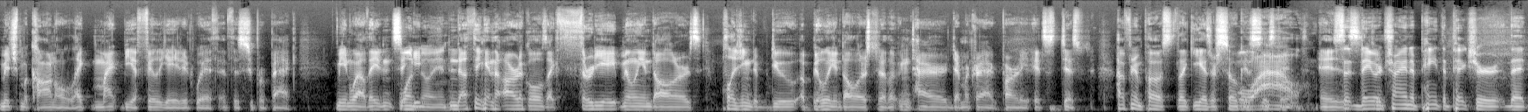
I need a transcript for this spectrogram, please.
Mitch McConnell like might be affiliated with at the super PAC. Meanwhile, they didn't say One million. nothing in the article is like $38 million pledging to do a billion dollars to the entire Democratic Party. It's just Huffington Post, like you guys are so consistent. Is So they were trying to paint the picture that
